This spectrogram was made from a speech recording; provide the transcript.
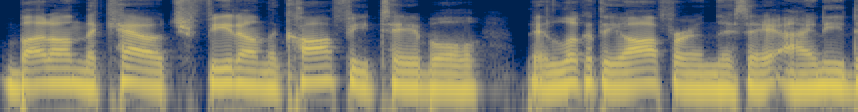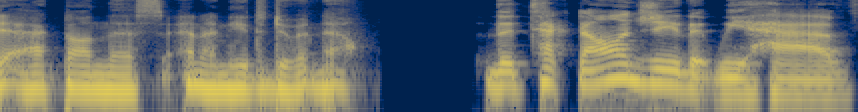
butt on the couch, feet on the coffee table? They look at the offer and they say, I need to act on this and I need to do it now. The technology that we have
